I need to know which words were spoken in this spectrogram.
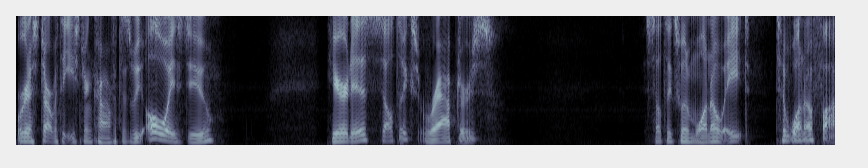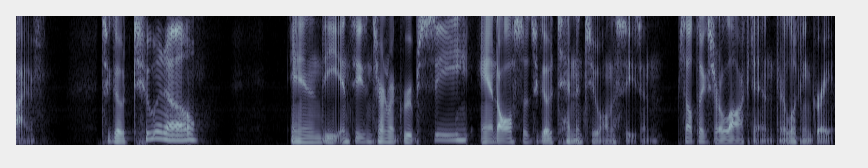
We're going to start with the Eastern Conference as we always do. Here it is Celtics, Raptors. Celtics win 108 to 105 to go 2 and 0 in the in season tournament group C and also to go 10 and 2 on the season. Celtics are locked in. They're looking great.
